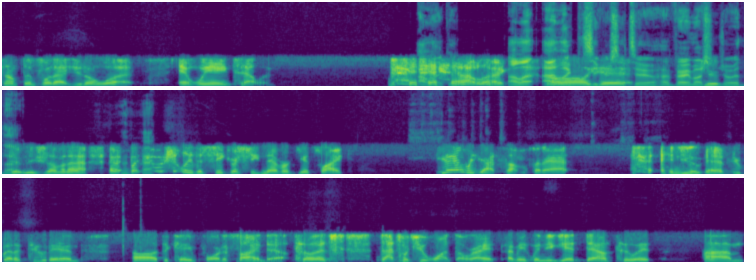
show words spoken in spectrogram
something for that, you know what, and we ain't telling. like. I'm like, I, li- I oh, like the oh, secrecy yeah. too. I very much enjoyed that. Give me some of that. But usually the secrecy never gets like, yeah, we got something for that, and you and you better tune in uh, to Game Four to find out. So that's that's what you want, though, right? I mean, when you get down to it, um,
